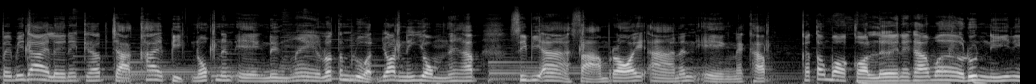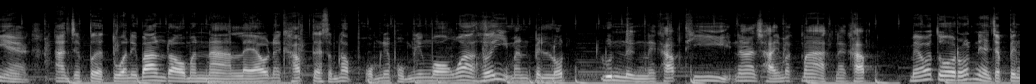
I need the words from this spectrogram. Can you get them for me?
ไปไม่ได้เลยนะครับจากค่ายปีกนกนั่นเองหนึ่งในรถตำรวจยอดนิยมนะครับ CBR 300R นั่นเองนะครับก็ต้องบอกก่อนเลยนะครับว่ารุ่นนี้เนี่ยอาจจะเปิดตัวในบ้านเรามานานแล้วนะครับแต่สำหรับผมเนี่ยผมยังมองว่าเฮ้ยมันเป็นรถรุ่นหนึ่งนะครับที่น่าใช้มากๆนะครับ แม้ว่าตัวรถเนี่ยจะเป็น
